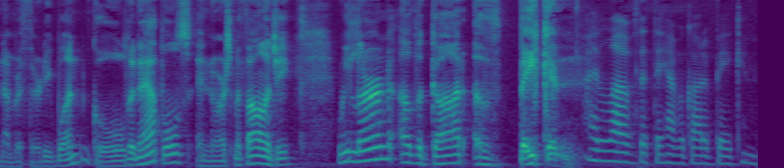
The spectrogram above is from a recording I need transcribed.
number 31, Golden Apples in Norse mythology, we learned of the god of bacon. I love that they have a god of bacon.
